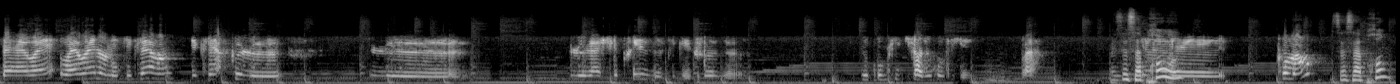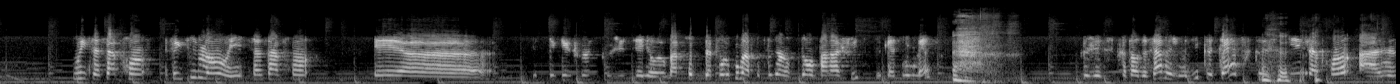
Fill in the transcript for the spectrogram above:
Ben ouais, ouais, ouais, non, mais c'est clair, hein. C'est clair que le, le, le lâcher prise, c'est quelque chose de, de compliqué, enfin, de compliqué. Voilà. Mais ça s'apprend, hein. Comment? Ça s'apprend. Oui, ça s'apprend. Effectivement, oui, ça s'apprend. Et euh, c'est quelque chose que j'essaie. euh, bah, pour, bah, pour le coup, on m'a proposé un saut en parachute de 4000 mètres. que j'ai très peur de faire, mais je me dis peut-être que si j'apprends à ne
